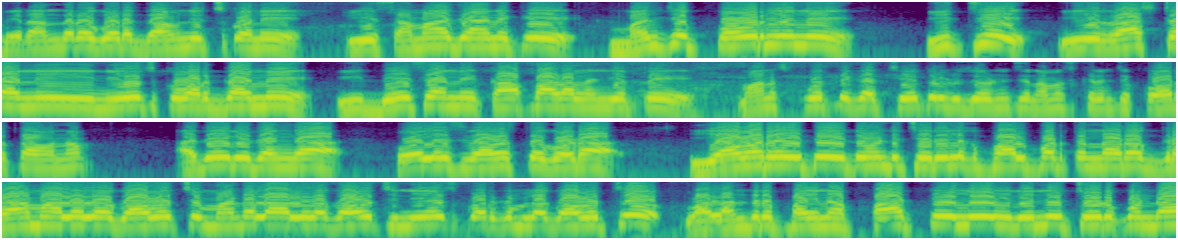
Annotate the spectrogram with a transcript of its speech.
మీరందరూ కూడా గమనించుకొని ఈ సమాజానికి మంచి పౌరులని ఇచ్చి ఈ రాష్ట్రాన్ని ఈ నియోజకవర్గాన్ని ఈ దేశాన్ని కాపాడాలని చెప్పి మనస్ఫూర్తిగా చేతులు జోడించి నమస్కరించి కోరుతా ఉన్నాం. అదేవిధంగా పోలీస్ వ్యవస్థ కూడా ఎవరైతే ఇటువంటి చర్యలకు పాల్పడుతున్నారో గ్రామాలలో కావచ్చు మండలాలలో కావచ్చు నియోజకవర్గంలో కావచ్చు వాళ్ళందరి పైన పార్టీలు ఇవన్నీ చూడకుండా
